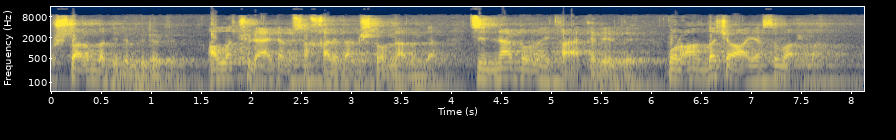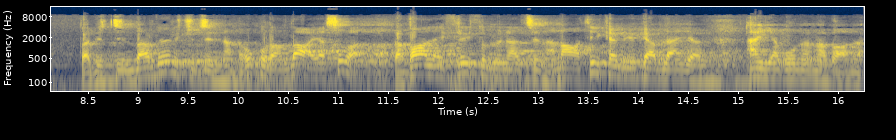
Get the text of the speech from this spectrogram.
quşların da dilin bilirdi. Allah küləyi də müsəxxər eləmişdi onun əlində. Cinlər də ona itaət edirdi. Qurandakı ayəsi var. Da biz cindar deyirik ki, cindən o Quranda ayəsi var. Və qalə ifritun minəl cinən atikə bir qəblən ən yəqumə məqamə.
